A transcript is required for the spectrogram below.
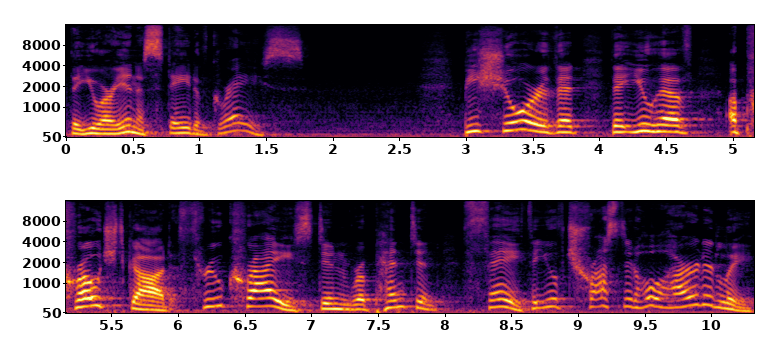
that you are in a state of grace. Be sure that, that you have approached God through Christ in repentant faith, that you have trusted wholeheartedly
